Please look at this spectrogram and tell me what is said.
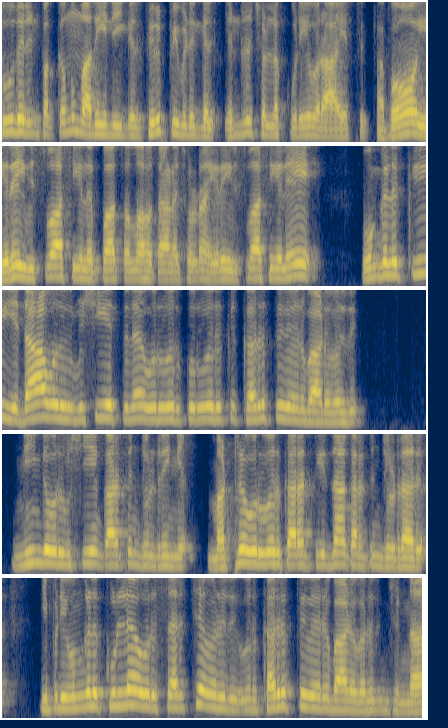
தூதரின் பக்கமும் அதை நீங்கள் திருப்பி விடுங்கள் என்று சொல்லக்கூடிய ஒரு ஆயத்து. அப்போ இறை விசுவாசிகளை பார்த்து அல்லாஹு தாலா சொல்றான் இறை விசுவாசிகளே உங்களுக்கு ஏதாவது ஒரு விஷயத்துல ஒருவருக்கு ஒருவருக்கு கருத்து வேறுபாடு வருது. நீங்க ஒரு விஷயம் கரெக்டுன்னு சொல்றீங்க. மற்ற ஒருவர் கரெக்ட் இதுதான் கரெக்டுன்னு சொல்றாரு. இப்படி உங்களுக்குள்ள ஒரு சர்ச்சை வருது ஒரு கருத்து வேறுபாடு வருதுன்னு சொன்னா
